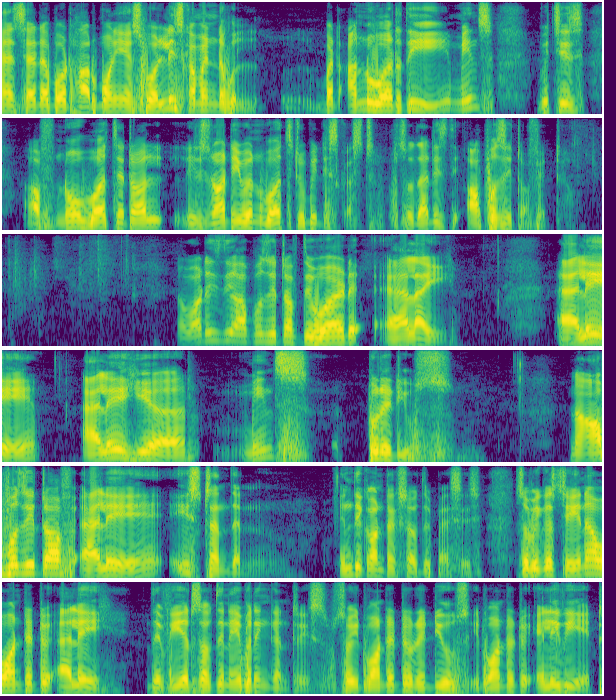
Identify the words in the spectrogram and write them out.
has said about harmonious world is commendable. But unworthy means which is of no worth at all is not even worth to be discussed. So that is the opposite of it. Now what is the opposite of the word ally? Ally ally here means to reduce. Now opposite of ally is strengthen in the context of the passage. So because china wanted to allay the fears of the neighboring countries. So it wanted to reduce it wanted to alleviate.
